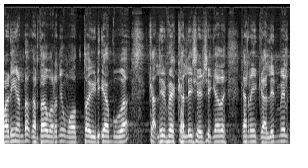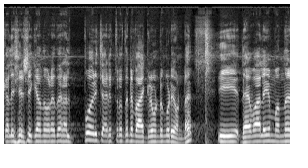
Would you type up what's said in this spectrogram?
പണി കണ്ടോ? കർത്താവ് പറഞ്ഞു മൊത്തം ഇടിക്കാൻ പോവുക കല്ലിന്മേൽ കല്ല് ശേഷിക്കാതെ. കാരണം ഈ കല്ലിന്മേൽ കല്ല് ശേഷിക്കുക എന്ന് പറയുന്നത് അല്പം ഒരു ചരിത്രത്തിന്റെ ബാക്ക്ഗ്രൗണ്ടും കൂടി ഉണ്ട്. ഈ ദേവാലയം വന്ന്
